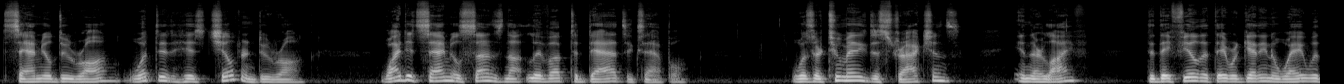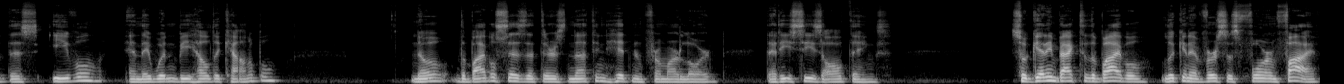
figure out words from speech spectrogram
Samuel do wrong? What did his children do wrong? Why did Samuel's sons not live up to dad's example? Was there too many distractions in their life? Did they feel that they were getting away with this evil and they wouldn't be held accountable? No, the Bible says that there's nothing hidden from our Lord, that He sees all things. So, getting back to the Bible, looking at verses 4 and 5,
